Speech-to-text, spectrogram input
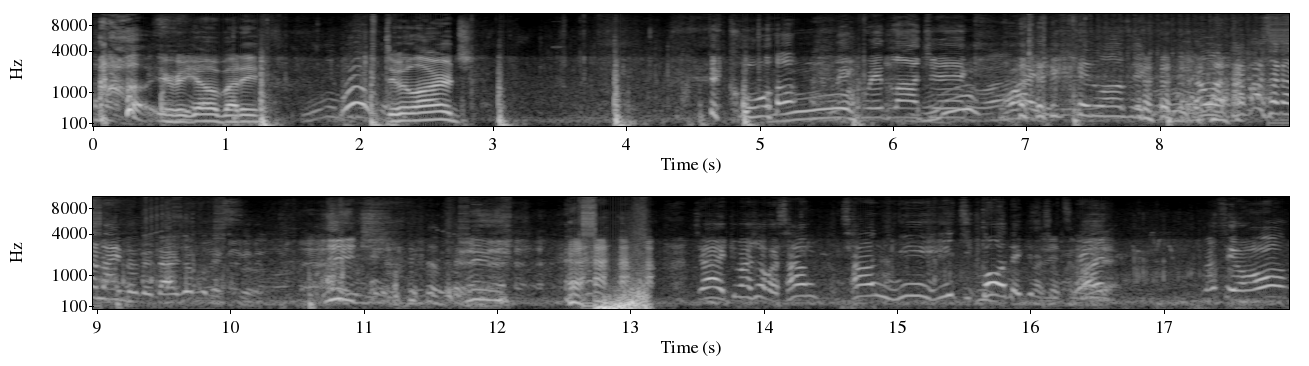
Here we go, buddy. Do it large. Liquid logic. Why? でも高さがないので大丈夫です。じゃあ行きましょうか。三三二一五で行きましょう。はいますよ。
